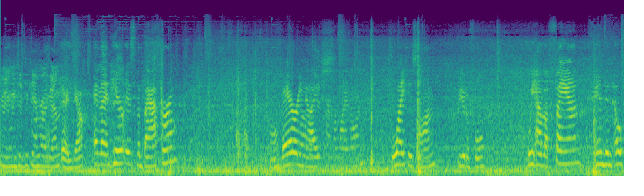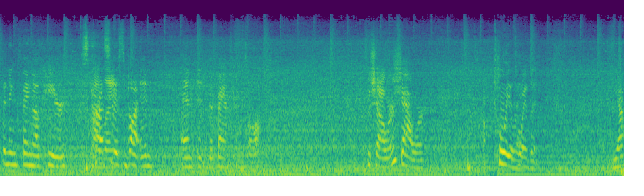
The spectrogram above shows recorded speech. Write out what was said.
You mean we take the camera again? There you go. And then here is the bathroom. Very nice. Turn the light on. Light is on. Beautiful. We have a fan and an opening thing up here. Press this button and it, the fan turns off. The shower. Shower. Toilet. Toilet. Yep.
